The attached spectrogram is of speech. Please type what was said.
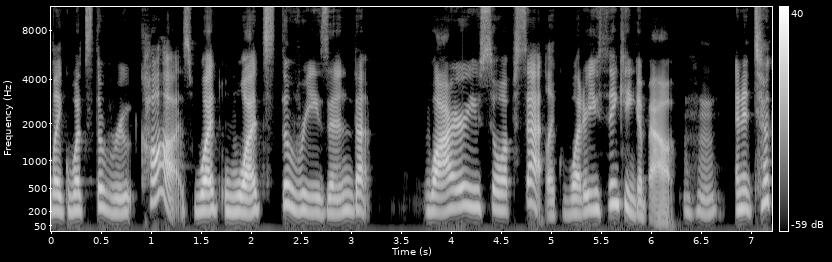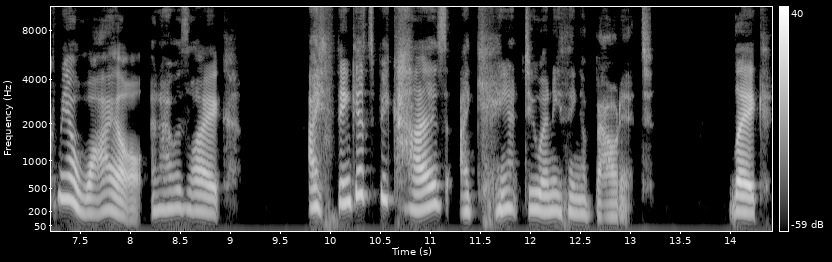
like, what's the root cause? What what's the reason that why are you so upset? Like, what are you thinking about? Mm-hmm. And it took me a while. And I was like, I think it's because I can't do anything about it. Like,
